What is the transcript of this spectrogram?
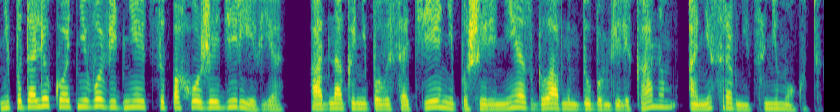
Неподалеку от него виднеются похожие деревья, однако ни по высоте, ни по ширине с главным дубом-великаном они сравниться не могут.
